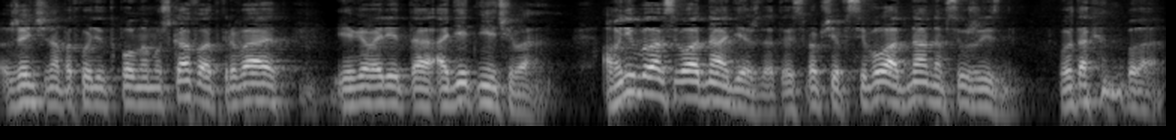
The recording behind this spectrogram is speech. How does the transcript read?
женщина подходит к полному шкафу, открывает и говорит, «А, одеть нечего. А у них была всего одна одежда, то есть вообще всего одна на всю жизнь. Вот так она была.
